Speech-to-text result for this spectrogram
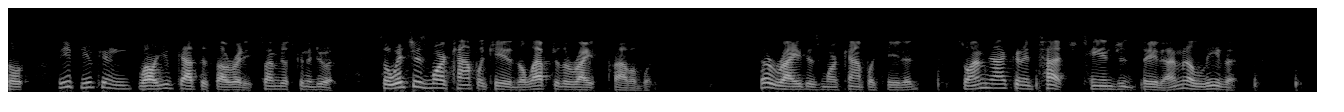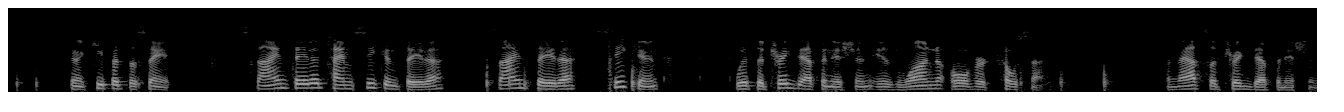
So see if you can, well, you've got this already, so I'm just going to do it. So which is more complicated, the left or the right, probably? The right is more complicated. So I'm not going to touch tangent theta. I'm going to leave it. I'm going to keep it the same. Sine theta times secant theta, sine theta, secant, with the trig definition is 1 over cosine. And that's a trig definition.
